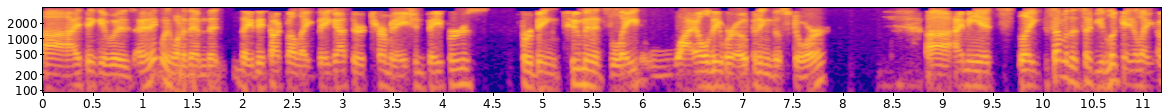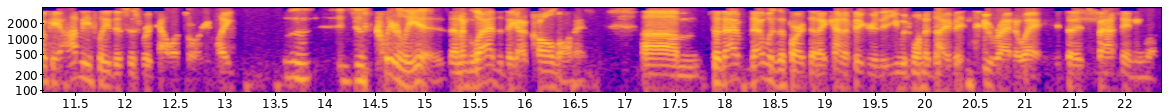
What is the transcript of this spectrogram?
Uh, I think it was I think it was one of them that they, they talked about like they got their termination papers for being two minutes late while they were opening the store. Uh, I mean, it's like some of the stuff you look at, you're like, okay, obviously this is retaliatory. Like, it just clearly is, and I'm glad that they got called on it. Um, so that that was the part that I kind of figured that you would want to dive into right away. It's a, it's a fascinating look.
